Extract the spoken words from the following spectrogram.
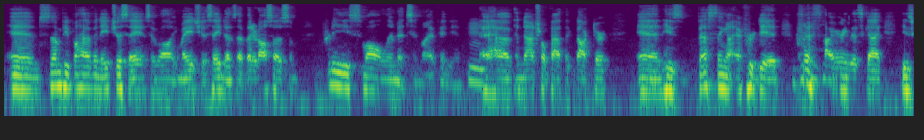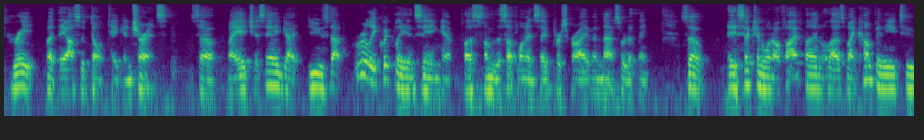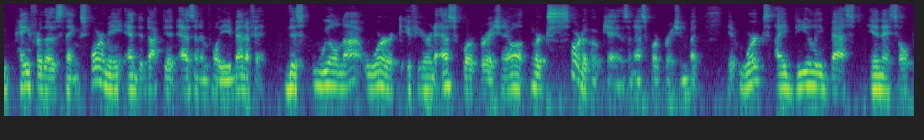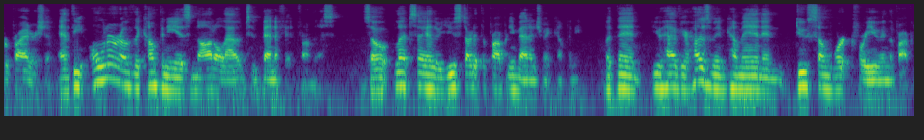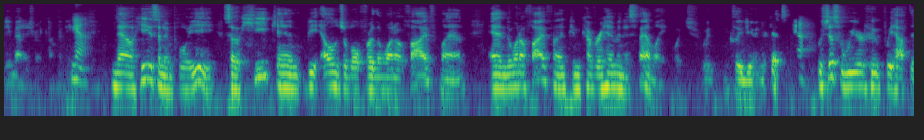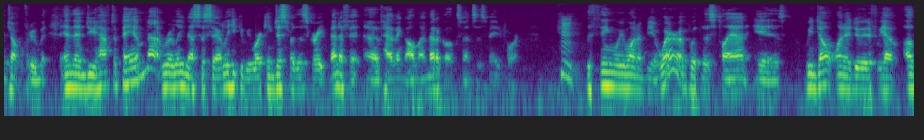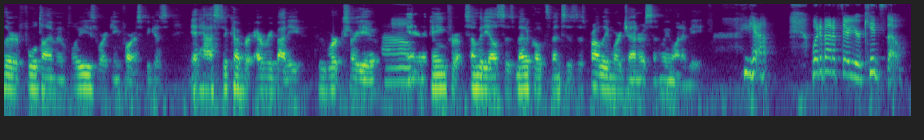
And some people have an HSA and say, well, my HSA does that, but it also has some pretty small limits, in my opinion. Hmm. I have a naturopathic doctor, and he's the best thing I ever did was hiring this guy. He's great, but they also don't take insurance. So my HSA got used up really quickly in seeing him, plus some of the supplements they prescribe and that sort of thing. So a Section 105 plan allows my company to pay for those things for me and deduct it as an employee benefit. This will not work if you're an S corporation. Well, it works sort of okay as an S corporation, but it works ideally best in a sole proprietorship. And the owner of the company is not allowed to benefit from this. So let's say Heather, you started the property management company, but then you have your husband come in and do some work for you in the property management company. Yeah. Now he's an employee, so he can be eligible for the 105 plan, and the 105 plan can cover him and his family, which would include you and your kids. Yeah. It's just a weird hoop we have to jump through. But and then do you have to pay him? Not really necessarily. He could be working just for this great benefit of having all my medical expenses paid for. Hmm. The thing we want to be aware of with this plan is we don't want to do it if we have other full time employees working for us because it has to cover everybody who works for you. Oh. And paying for somebody else's medical expenses is probably more generous than we want to be. Yeah. What about if they're your kids, though?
